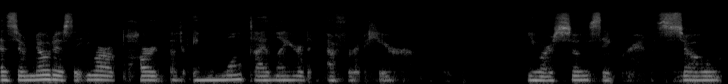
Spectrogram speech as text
And so notice that you are a part of a multi layered effort here. You are so sacred, so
